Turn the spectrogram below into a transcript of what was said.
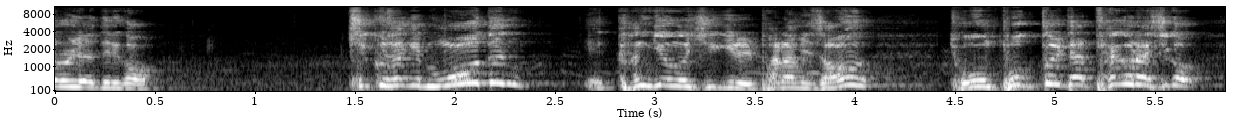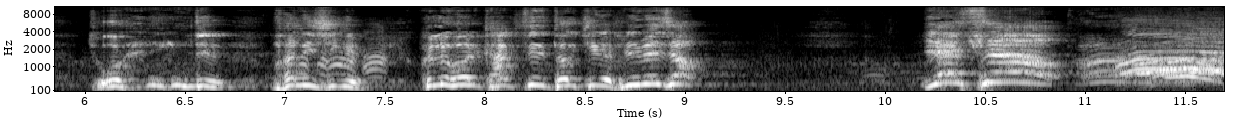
올려드리고 직구석의 모든 강경하시기를 바라면서 좋은 복들 다 탁월하시고 좋은 힘들 많으시길 글로벌 각설의 덕질을 빌면서 렛츠 고!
